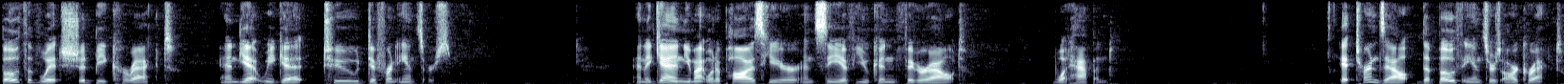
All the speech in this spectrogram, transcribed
both of which should be correct, and yet we get two different answers? And again, you might want to pause here and see if you can figure out what happened. It turns out that both answers are correct.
